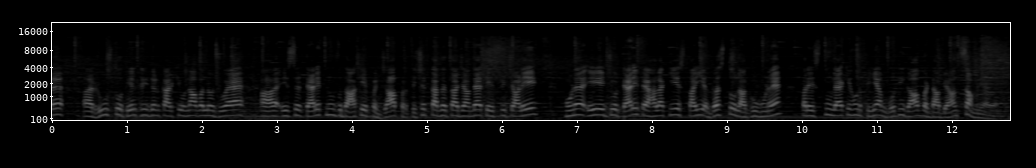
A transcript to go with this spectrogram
ਰੂਸ ਤੋਂ ਤੇਲ ਖਰੀਦਣ ਕਰਕੇ ਉਹਨਾਂ ਵੱਲੋਂ ਜੋ ਹੈ ਇਸ ਟੈਰਿਫ ਨੂੰ ਵਧਾ ਕੇ 50% ਕਰ ਦਿੱਤਾ ਜਾਂਦਾ ਹੈ ਤੇ ਇਸ ਵਿਚਾਲੇ ਹੁਣ ਇਹ ਜੋ ਟੈਰਿਫ ਹੈ, ਹਾਲਾਂਕਿ ਇਹ 27 ਅਗਸਤ ਤੋਂ ਲਾਗੂ ਹੋਣਾ ਹੈ, ਪਰ ਇਸ ਨੂੰ ਲੈ ਕੇ ਹੁਣ ਪੀਐਮ ਮੋਦੀ ਦਾ ਵੱਡਾ ਬਿਆਨ ਸਾਹਮਣੇ ਆਇਆ ਹੈ।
